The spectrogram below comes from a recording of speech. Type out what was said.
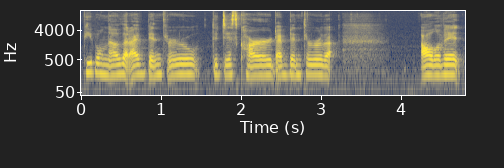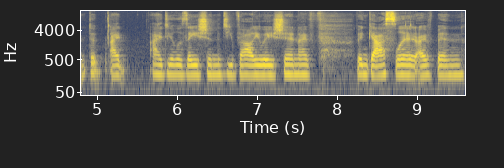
people know that I've been through the discard, I've been through the, all of it, the I, idealization, the devaluation. I've been gaslit, I've been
